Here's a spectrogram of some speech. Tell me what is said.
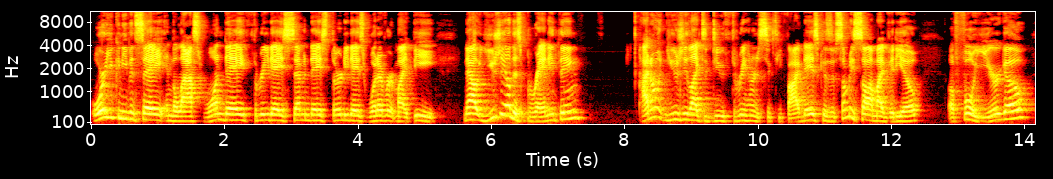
or you can even say in the last one day three days seven days 30 days whatever it might be. Now usually on this branding thing I don't usually like to do 365 days because if somebody saw my video a full year ago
